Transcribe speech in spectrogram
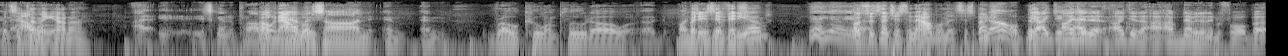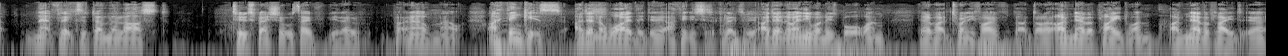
What's it hour coming out on? I, it's going to probably Oh, an album? Amazon and and Roku and Pluto. A bunch But of is it different video? things. Yeah, yeah, yeah. Oh, so it's not just an album; it's a special. no, but yeah. I did. I that. did it. I did it. I- I've never done it before, but Netflix have done the last two specials. They've you know put an album out. I think it's. I don't know why they did it. I think it's just a collective. I don't know anyone who's bought one. They're about twenty five dollars. I've never played one. I've never played. You know,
